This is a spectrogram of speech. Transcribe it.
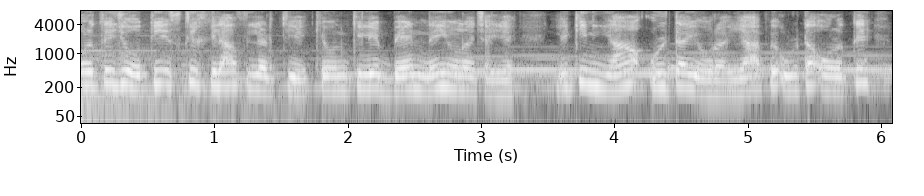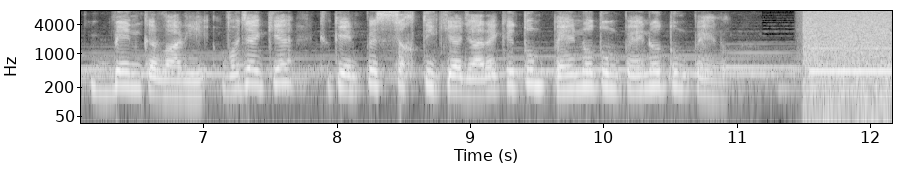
औरतें जो होती है, इसके खिलाफ लड़ती है कि उनके लिए बैन नहीं होना चाहिए। लेकिन यहाँ उल्टा ही हो रहा है। यहाँ पे उल्टा औरतें बैन करवा रही है। वजह क्या है? क्योंकि इन पर सख्ती किया जा रहा है कि तुम पहनो तुम पहनो तुम पहनो।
